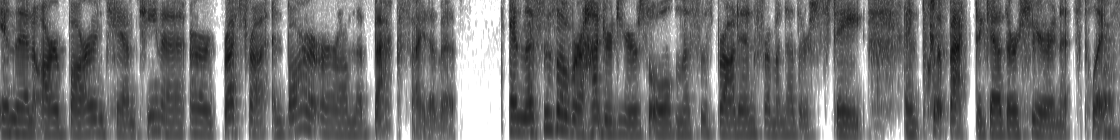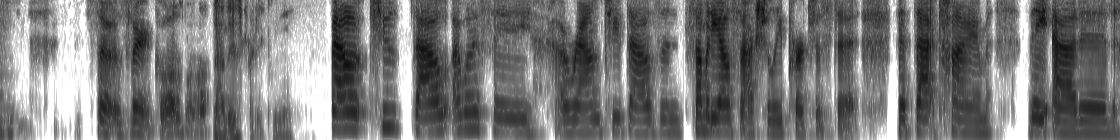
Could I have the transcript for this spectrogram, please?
And then our bar and cantina or restaurant and bar are on the back side of it. And this is over 100 years old, and this was brought in from another state and put back together here in its place. So it was very cool. That is pretty cool. About 2000, I want to say around 2000, somebody else actually purchased it. At that time, they added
